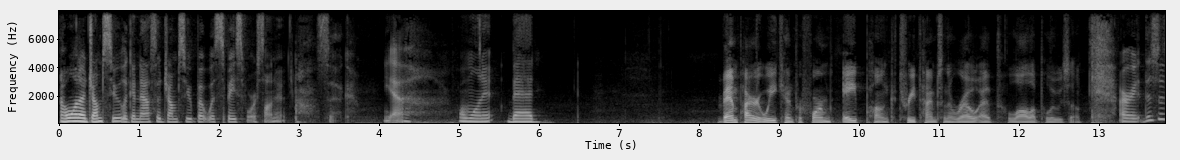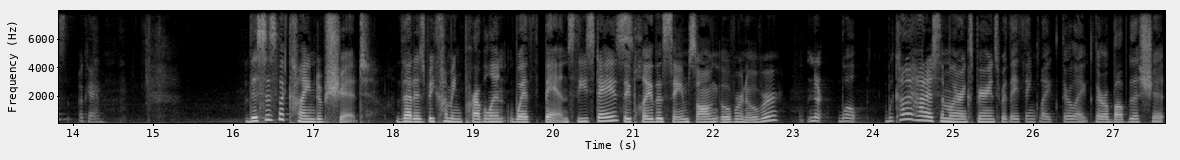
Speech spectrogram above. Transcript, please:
I want a jumpsuit, like a NASA jumpsuit, but with Space Force on it. Oh, sick. Yeah. I want it. Bad. Vampire Weekend performed A Punk three times in a row at Lollapalooza. All right, this is okay. This is the kind of shit that is becoming prevalent with bands these days. They play the same song over and over. no, well, we kind of had a similar experience where they think like they're like they're above this shit.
